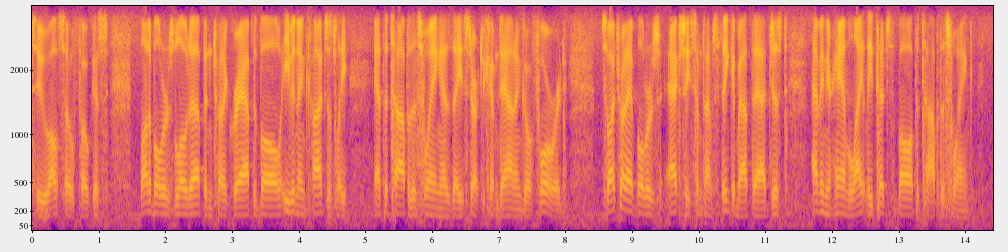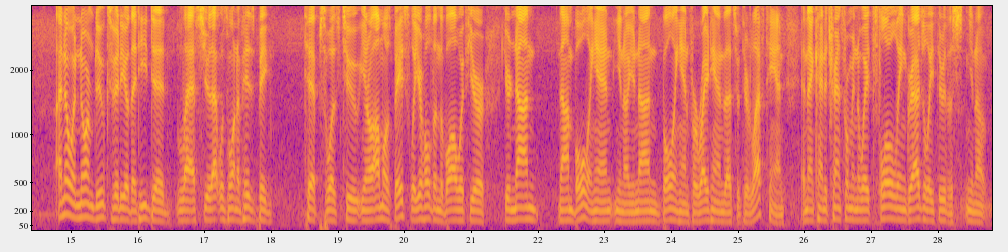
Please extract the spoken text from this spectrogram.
to also focus. A lot of bowlers load up and try to grab the ball, even unconsciously, at the top of the swing as they start to come down and go forward. So I try to have bowlers actually sometimes think about that, just having their hand lightly touch the ball at the top of the swing. I know in Norm Duke's video that he did last year, that was one of his big tips was to you know almost basically you're holding the ball with your your non non bowling hand, you know, your non bowling hand for right hand, that's with your left hand, and then kind of transforming the weight slowly and gradually through the, you know,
